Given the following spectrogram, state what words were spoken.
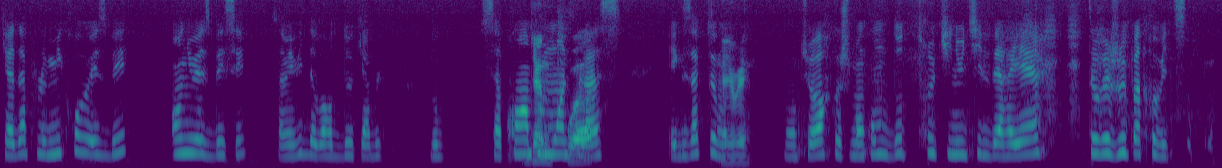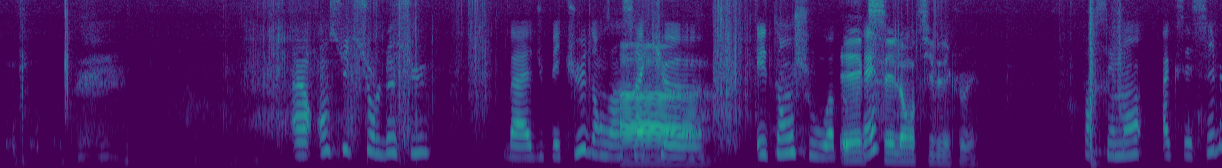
qui adapte le micro USB en USB-C. Ça m'évite d'avoir deux câbles. Donc ça prend un Gain peu moins de place. Exactement. Eh ouais. Bon, tu vas voir que je m'en compte d'autres trucs inutiles derrière. Te réjouis pas trop vite. Alors ensuite sur le dessus, bah, du PQ dans un sac euh, Ah, étanche ou à peu près. excellente idée, Chloé. forcément accessible.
